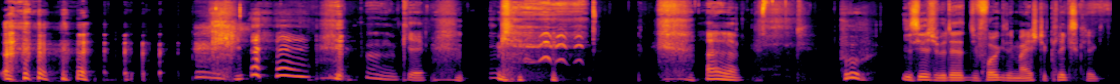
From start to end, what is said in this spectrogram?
okay. Alter. Puh. Ich sehe schon wieder die Folge, die meiste Klicks kriegt.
